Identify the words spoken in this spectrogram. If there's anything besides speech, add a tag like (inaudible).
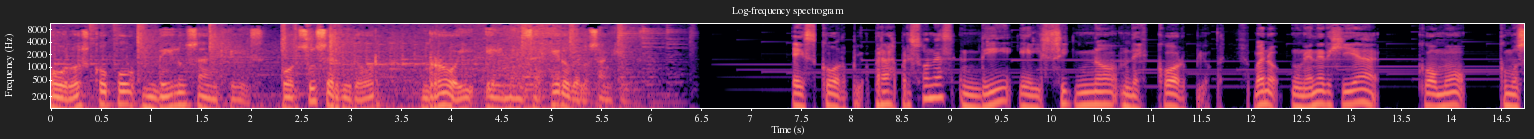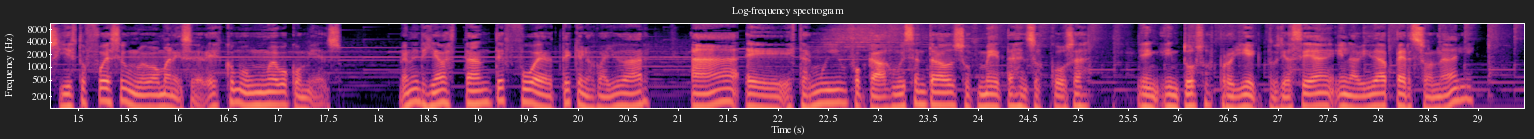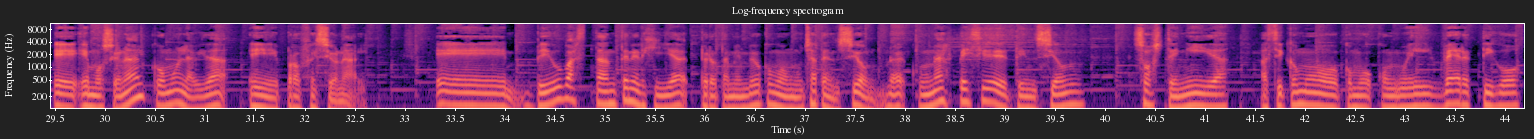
Horóscopo de los Ángeles por su servidor Roy, el mensajero de los ángeles. Escorpio. Para las personas del el signo de Escorpio. Bueno, una energía como, como si esto fuese un nuevo amanecer. Es como un nuevo comienzo. Una energía bastante fuerte que nos va a ayudar a eh, estar muy enfocados, muy centrados en sus metas, en sus cosas, en, todos sus proyectos, ya sea en la vida personal, eh, emocional, como en la vida eh, profesional. veo bastante energía, pero también veo como mucha tensión, una, especie de tensión sostenida, así como, como, como el vértigo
